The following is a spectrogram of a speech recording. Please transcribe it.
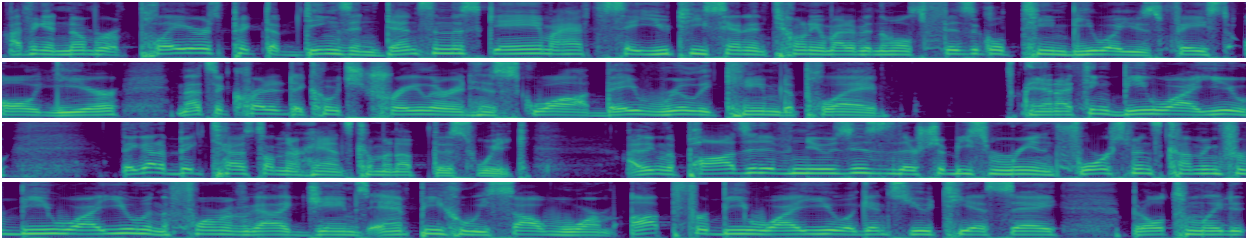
I think a number of players picked up dings and dents in this game. I have to say, UT San Antonio might have been the most physical team BYU's faced all year. And that's a credit to Coach Traylor and his squad. They really came to play. And I think BYU, they got a big test on their hands coming up this week. I think the positive news is there should be some reinforcements coming for BYU in the form of a guy like James Empey, who we saw warm up for BYU against UTSA, but ultimately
